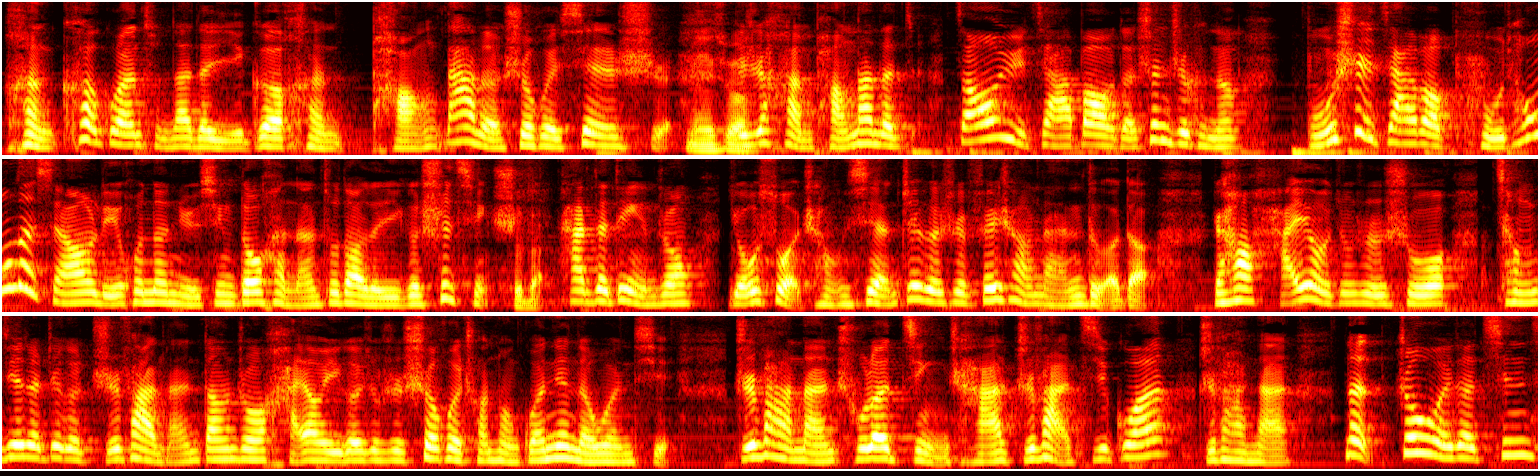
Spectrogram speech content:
很客观存在的一个很庞大的社会现实，没错，也是很庞大的遭遇家暴的，甚至可能。不是家暴，普通的想要离婚的女性都很难做到的一个事情。是的，她在电影中有所呈现，这个是非常难得的。然后还有就是说，承接的这个执法难当中，还有一个就是社会传统观念的问题。执法难除了警察、执法机关执法难，那周围的亲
